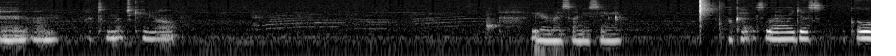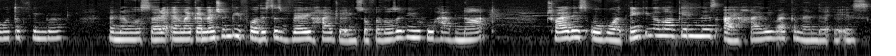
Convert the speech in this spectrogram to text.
And um, not too much came out. You hear my son is singing. Okay, so then we just go with the finger and then we'll set it and like I mentioned before this is very hydrating so for those of you who have not tried this or who are thinking about getting this I highly recommend it it is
